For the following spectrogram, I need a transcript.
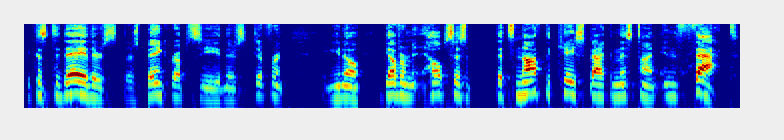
Because today there's, there's bankruptcy and there's different, you know, government help system. That's not the case back in this time. In fact,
